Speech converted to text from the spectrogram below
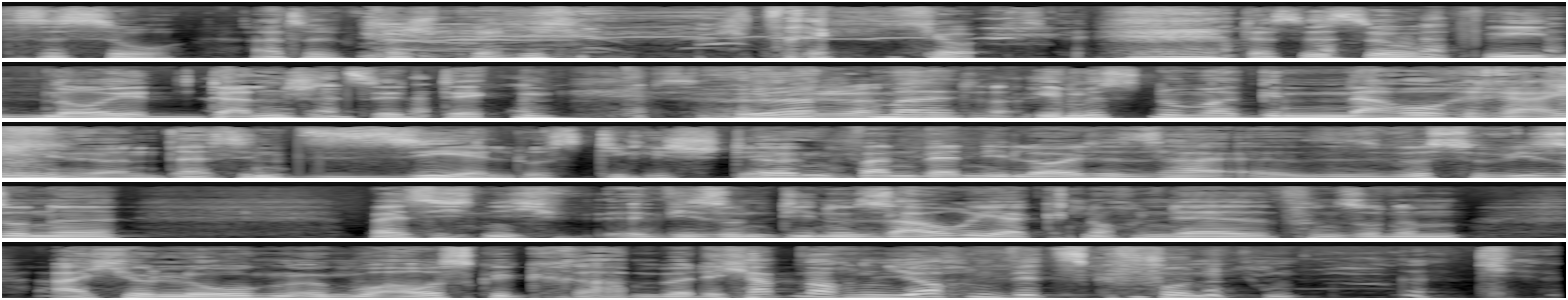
Das ist so. Also verspreche ich, verspreche ich euch. Das ist so wie neue Dungeons entdecken. Hört mal, ihr müsst nur mal genau reinhören. Da sind sehr lustige Stellen. Irgendwann werden die Leute sagen, wirst du wie so eine, weiß ich nicht, wie so ein Dinosaurierknochen, der von so einem Archäologen irgendwo ausgegraben wird. Ich habe noch einen Jochenwitz gefunden.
